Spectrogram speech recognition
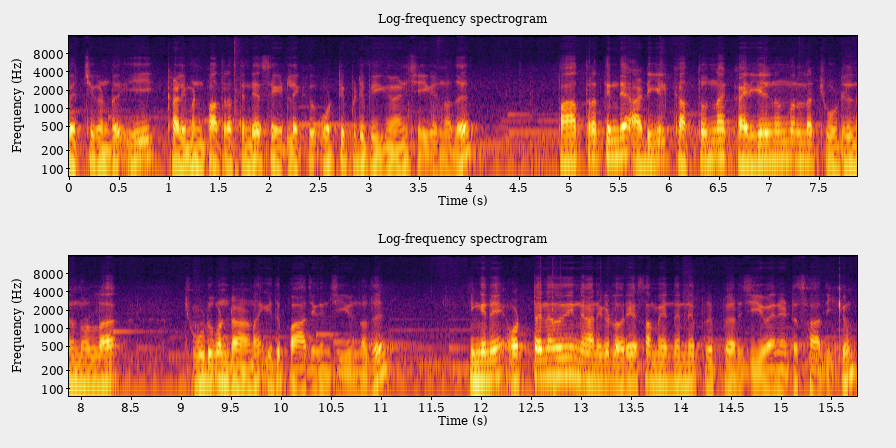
വെച്ചുകൊണ്ട് ഈ കളിമൺ പാത്രത്തിന്റെ സൈഡിലേക്ക് ഒട്ടിപ്പിടിപ്പിക്കുകയാണ് ചെയ്യുന്നത്. പാത്രത്തിന്റെ അടിയിൽ കത്തുന്ന കരിയിൽ നിന്നുള്ള ചൂടിൽ നിന്നുള്ള ചൂട് കൊണ്ടാണ് ഇത് പാചകം ചെയ്യുന്നത്. ഇങ്ങനെ ഒട്ടനവധി നാനുകൾ ഒരേ സമയം തന്നെ പ്രിപ്പയർ ചെയ്യുവാനായിട്ട് സാധിക്കും.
